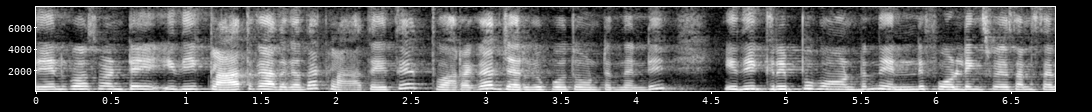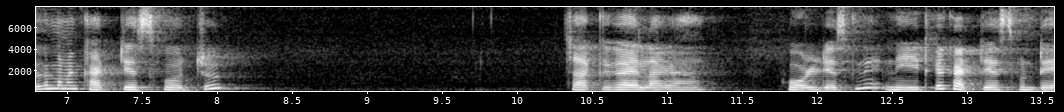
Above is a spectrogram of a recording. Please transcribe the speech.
దేనికోసం అంటే ఇది క్లాత్ కాదు కదా క్లాత్ అయితే త్వరగా జరిగిపోతూ ఉంటుందండి. ఇది గ్రిప్ బాగుంటుంది ఎన్ని ఫోల్డింగ్స్ వేసినా సరే మనం కట్ చేసుకోవచ్చు. చక్కగా ఇలాగా ఫోల్డ్ చేసుకుని నీట్గా కట్ చేసుకుంటే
